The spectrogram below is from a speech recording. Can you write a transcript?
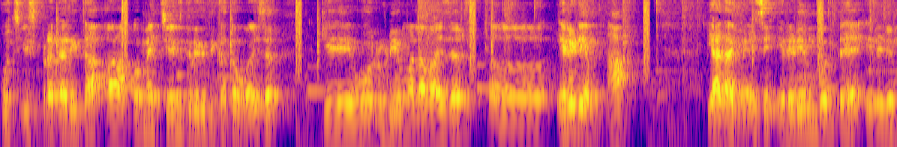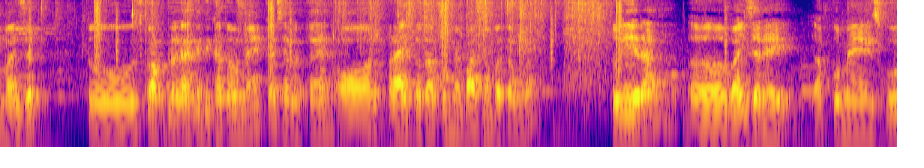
कुछ इस प्रकार ही था। और आपको मैं चेंज करके दिखाता हूँ वाइजर कि वो रूडियम वाला वाइजर इरेडियम हाँ। याद आ गया ऐसे इरेडियम बोलते हैं इरेडियम वाइजर तो उसको आप लगा के दिखाता हूँ मैं, कैसा लगता है, और प्राइस का तो आपको मैं बाद में बताऊँगा। तो ये रहा वाइज़र है आपको मैं इसको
